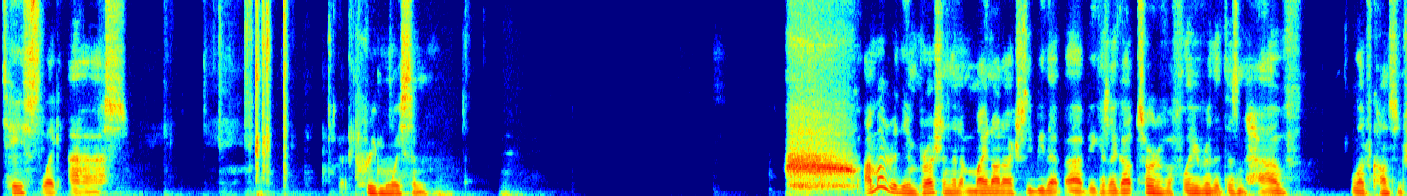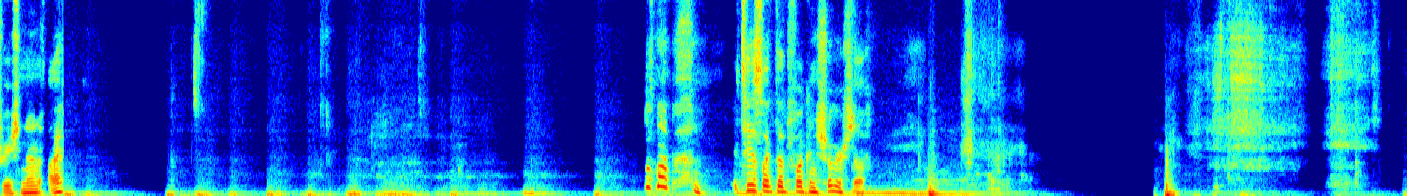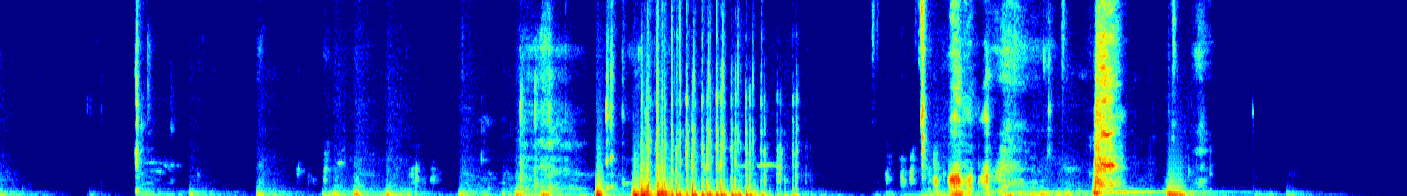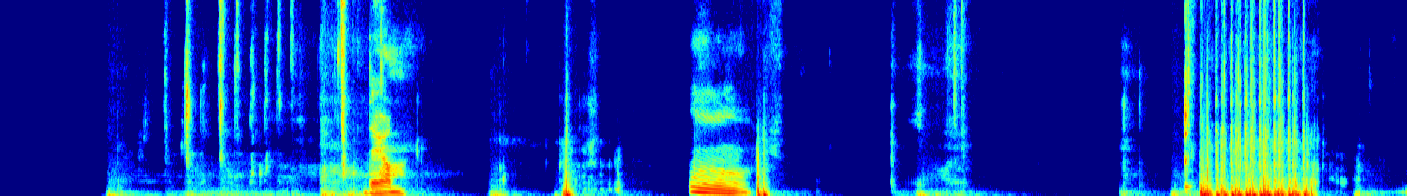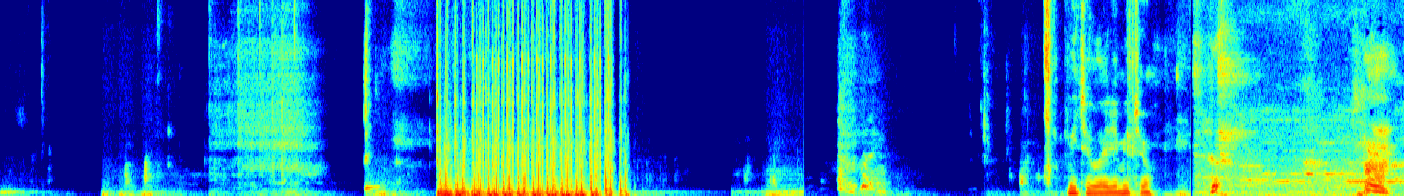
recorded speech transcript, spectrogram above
tastes like ass. Pre-moisten. I'm under the impression that it might not actually be that bad because I got sort of a flavor that doesn't have a lot of concentration in it. I It's not bad. It tastes like that fucking sugar stuff. Damn. Mmm. Me too, lady. Me too.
